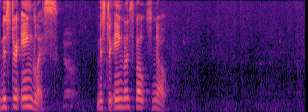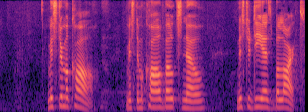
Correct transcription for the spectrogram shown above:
Mr. Inglis. Mr. Inglis votes no. Mr. McCaul. Mr. McCaul votes no. Mr. Diaz-Balart.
